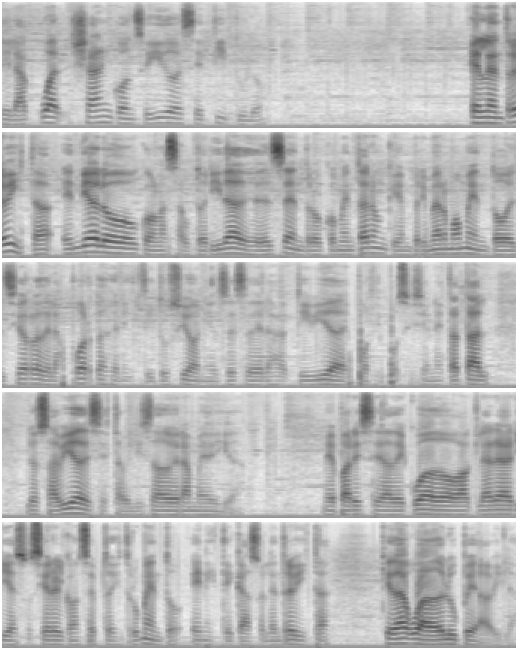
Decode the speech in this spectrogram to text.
de la cual ya han conseguido ese título. En la entrevista, en diálogo con las autoridades del centro, comentaron que en primer momento el cierre de las puertas de la institución y el cese de las actividades por disposición estatal los había desestabilizado de gran medida. Me parece adecuado aclarar y asociar el concepto de instrumento, en este caso la entrevista, que da Guadalupe Ávila.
